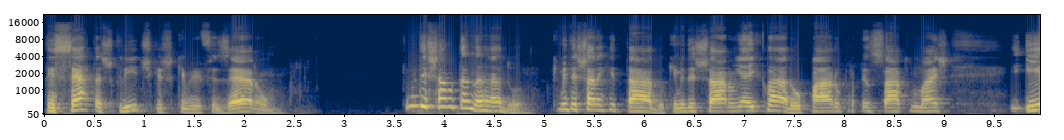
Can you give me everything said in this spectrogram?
tem certas críticas que me fizeram que me deixaram danado, que me deixaram irritado, que me deixaram. E aí, claro, eu paro para pensar tudo mais. E,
